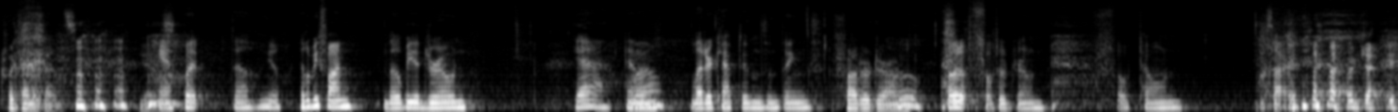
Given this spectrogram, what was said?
Click on events. yes. Yeah, but you know, it'll be fun. There'll be a drone Yeah. and well, letter captains and things. Photo drone. ooh. Photo photo drone, photone. I'm sorry. okay.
